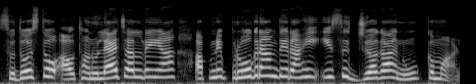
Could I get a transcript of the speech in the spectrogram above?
ਸੋ ਦੋਸਤੋ, ਆਓ ਤੁਹਾਨੂੰ ਲੈ ਚੱਲਦੇ ਆ ਆਪਣੇ ਪ੍ਰੋਗਰਾਮ ਦੇ ਰਾਹੀਂ ਇਸ ਜਗ੍ਹਾ ਨੂੰ ਕਮਾਣ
